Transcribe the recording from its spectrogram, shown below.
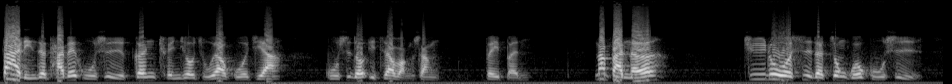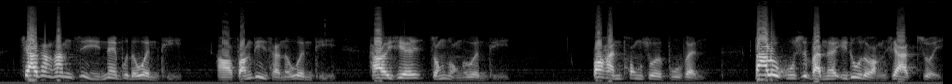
带领着台北股市跟全球主要国家股市都一直在往上飞奔。那反而居弱势的中国股市，加上他们自己内部的问题，啊，房地产的问题，还有一些种种的问题，包含通缩的部分，大陆股市反而一路的往下坠，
